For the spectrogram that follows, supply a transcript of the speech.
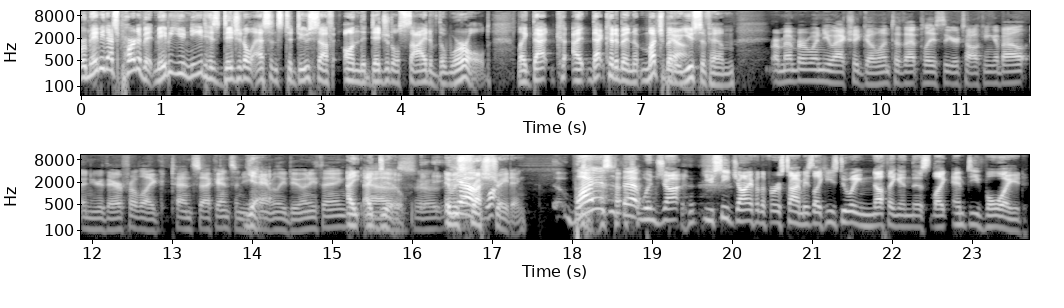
or maybe that's part of it. Maybe you need his digital essence to do stuff on the digital side of the world. Like that, I that could have been much better Yeah. use of him. Remember when you actually go into that place that you're talking about and you're there for like 10 seconds and you Yeah. can't really do anything? I- I do. so- It was Yeah, wha- frustrating. Why is it that when John you see Johnny for the first time, he's like he's doing nothing in this like empty void.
